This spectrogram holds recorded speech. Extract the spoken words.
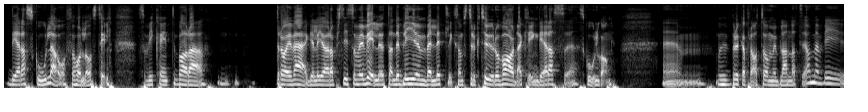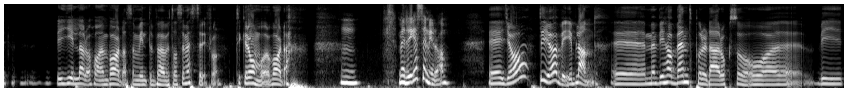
deras skola att förhålla oss till. Så vi kan ju inte bara dra iväg eller göra precis som vi vill, utan det blir ju en väldigt liksom, struktur och vardag kring deras eh, skolgång. Um, vi brukar prata om ibland att ja, men vi, vi gillar att ha en vardag som vi inte behöver ta semester ifrån. Vi tycker om vår vardag. Mm. Men reser ni då? Eh, ja, det gör vi ibland. Eh, men vi har vänt på det där också och eh, vi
